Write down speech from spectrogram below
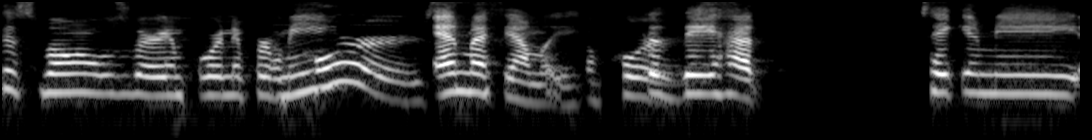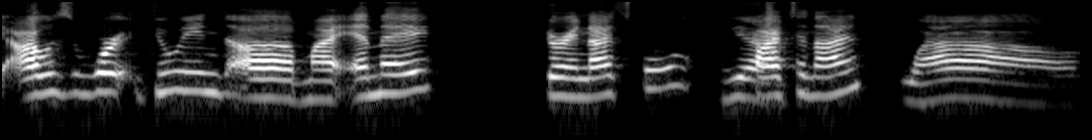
this moment was very important for of me course. and my family. of course. Because they had taken me, I was work, doing uh, my MA during night school, yeah. five to nine. Wow.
